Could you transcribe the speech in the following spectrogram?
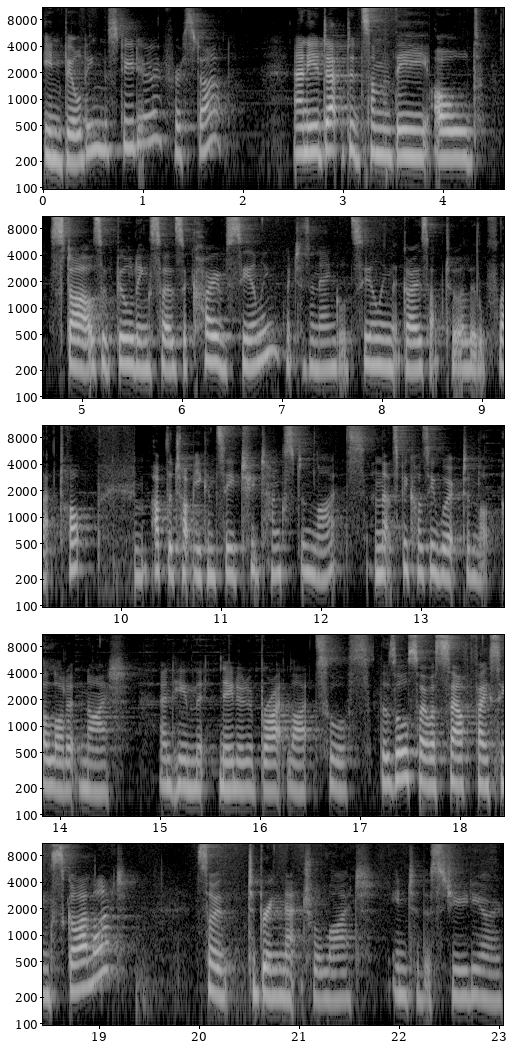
in building the studio for a start, and he adapted some of the old styles of building. So there's a cove ceiling, which is an angled ceiling that goes up to a little flat top. Um, Up the top, you can see two tungsten lights, and that's because he worked a lot at night and he needed a bright light source. There's also a south-facing skylight, so to bring natural light into the studio.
